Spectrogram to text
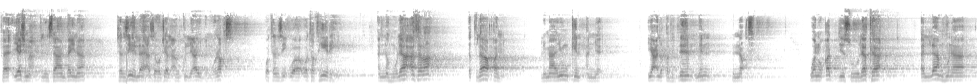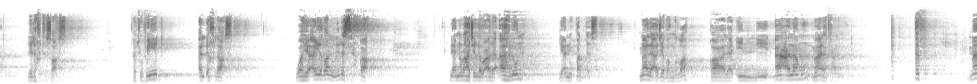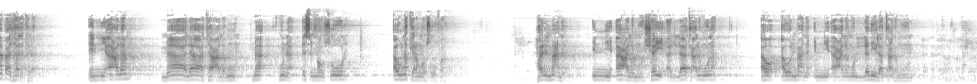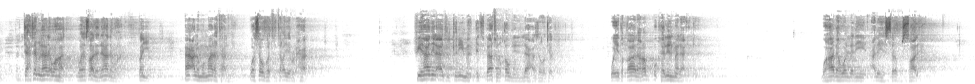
فيجمع الإنسان بين تنزيه الله عز وجل عن كل عيب ونقص وتنزيه وتطهيره. أنه لا أثر إطلاقا لما يمكن أن يعلق في الذهن من من نقص. ونقدس لك اللام هنا للاختصاص فتفيد الإخلاص وهي أيضا للاستحقاق لأن الله جل وعلا أهل لأن يقدس. ماذا أجابهم الله؟ قال إني أعلم ما لا تعلمون. قف ما بعد هذا الكلام؟ إني أعلم ما لا تعلمون. ما هنا اسم موصول أو نكرة موصوفة. هل المعنى إني أعلم شيئا لا تعلمونه؟ أو أو المعنى إني أعلم الذي لا تعلمون؟ تحتمل هذا وهذا وهي صالح لهذا وهذا. طيب أعلم ما لا تعلمون وسوف تتغير الحال. في هذه الآية الكريمة إثبات القول لله عز وجل وإذ قال ربك للملائكة وهذا هو الذي عليه السلف الصالح.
